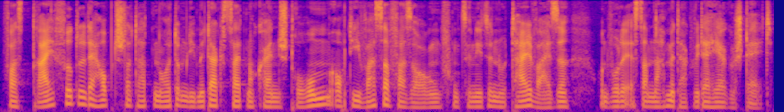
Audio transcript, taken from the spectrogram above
Fast drei Viertel der Hauptstadt hatten heute um die Mittagszeit noch keinen Strom. Auch die Wasserversorgung funktionierte nur teilweise und wurde erst am Nachmittag wiederhergestellt.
